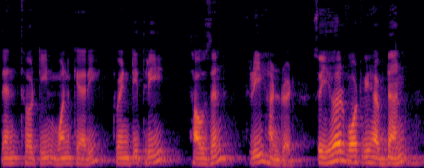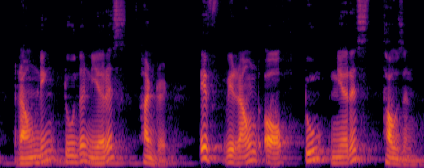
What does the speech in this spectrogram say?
then 13, 1 carry, 23,300. So here what we have done, rounding to the nearest 100. If we round off to nearest 1000,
